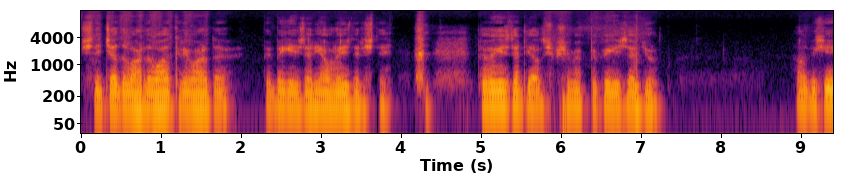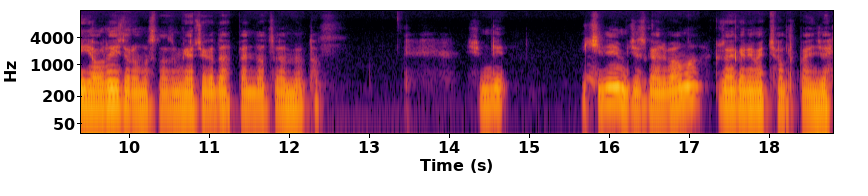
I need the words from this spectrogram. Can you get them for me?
işte cadı vardı, Valkyrie vardı. Bebek ejder, yavru ejder işte. bebek ejder diye alışmışım hep bebek ejder diyorum. Halbuki yavru ejder olması lazım gerçek adı. Ben de hatırlamıyorum tam. Şimdi ikili yemeyeceğiz galiba ama güzel ganimet çaldık bence.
